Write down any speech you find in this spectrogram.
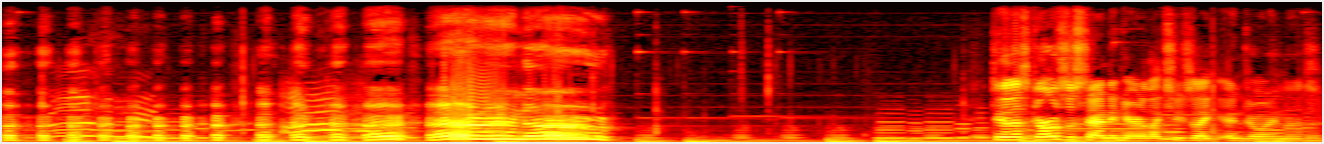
no! Dude, this girl's just standing here like she's like enjoying this.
